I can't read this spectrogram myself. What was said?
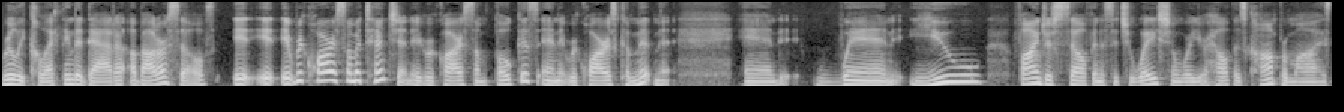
really collecting the data about ourselves, it, it, it requires some attention, it requires some focus, and it requires commitment. And when you find yourself in a situation where your health is compromised,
